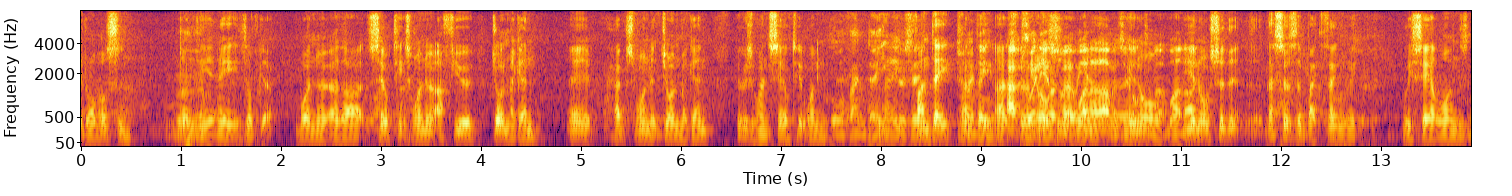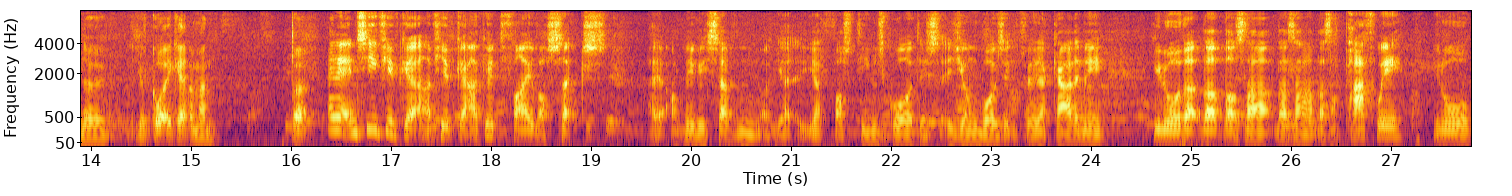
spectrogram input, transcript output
Robertson, Dundee United. They've got one out of that. Celtic's one out of a few. John McGinn. Uh, Hibs one at John McGinn. Who was one Celtic one? Well, Van Van Dijk. Dijk. was it? Van Dijk, Van 20 Dijk, that's That was the ultimate one. That was the you know, ultimate one. you know. So the, this is the big thing we we sell ons now. You've got to get them in. But And, and see if you've got if you've got a good five or six uh, or maybe seven or your, your first team squad is, is young boys that go through the academy. You know that, that there's a there's a there's a pathway. You know,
